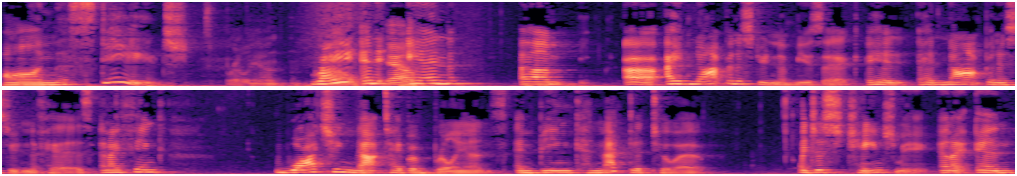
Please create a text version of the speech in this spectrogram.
on the stage. It's brilliant. Right? Wow. And Yeah. and um uh, I had not been a student of music. I had, had not been a student of his. And I think watching that type of brilliance and being connected to it, it just changed me. And I and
